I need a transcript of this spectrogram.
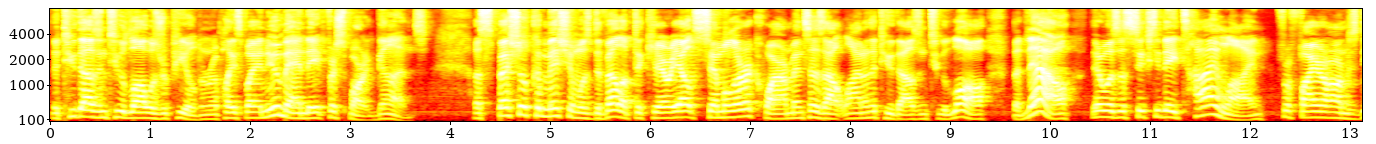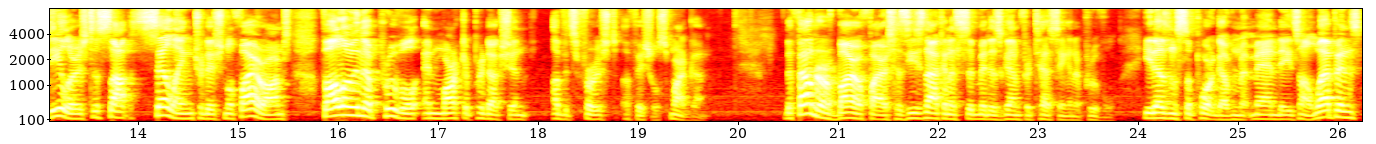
the 2002 law was repealed and replaced by a new mandate for smart guns. A special commission was developed to carry out similar requirements as outlined in the 2002 law, but now there was a 60 day timeline for firearms dealers to stop selling traditional firearms following the approval and market production of its first official smart gun. The founder of BioFire says he's not going to submit his gun for testing and approval. He doesn't support government mandates on weapons,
